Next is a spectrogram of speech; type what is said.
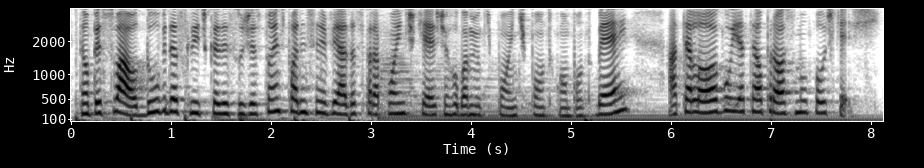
Então, pessoal, dúvidas, críticas e sugestões podem ser enviadas para pointcast.milkpoint.com.br. Até logo e até o próximo podcast.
